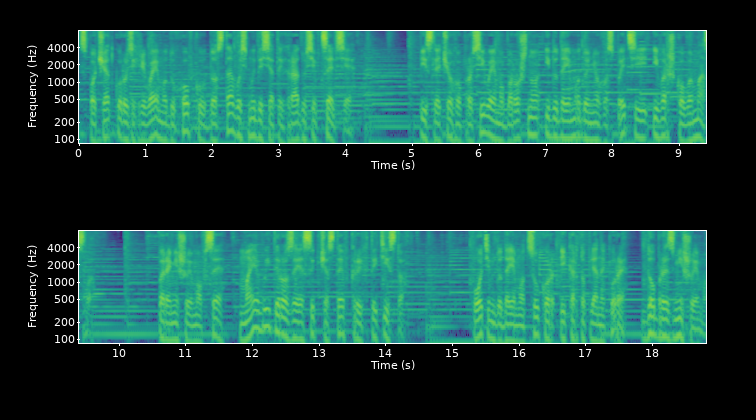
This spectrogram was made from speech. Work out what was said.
Спочатку розігріваємо духовку до 180 градусів Цельсія. Після чого просіваємо борошно і додаємо до нього спеції і вершкове масло. Перемішуємо все, має вийти розея сипчасте крихти тісто. Потім додаємо цукор і картопляне пюре, добре змішуємо.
